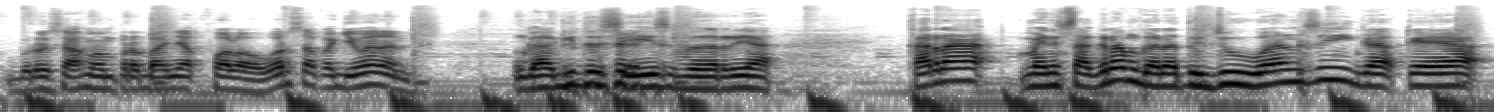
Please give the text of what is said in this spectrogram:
berusaha memperbanyak followers apa gimana nggak gitu sih sebenarnya. Karena main Instagram gak ada tujuan sih nggak kayak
